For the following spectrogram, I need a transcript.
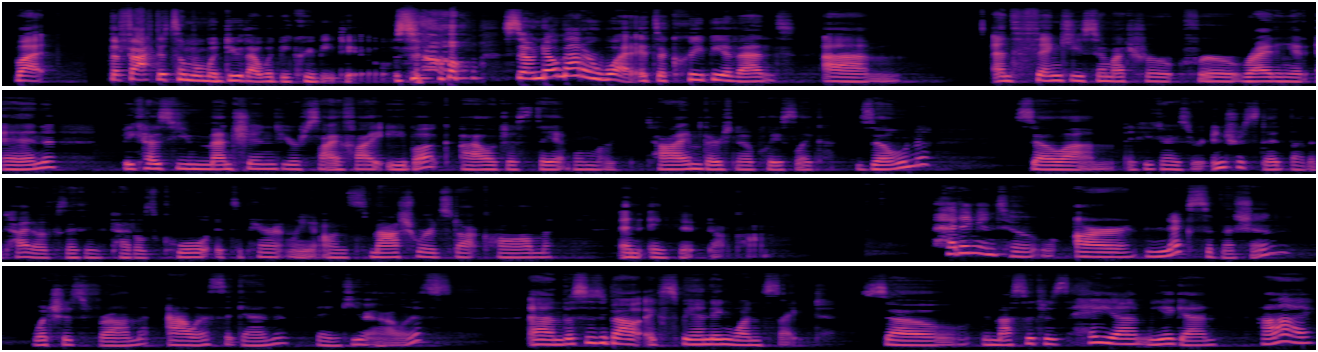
But the fact that someone would do that would be creepy too. So, so no matter what, it's a creepy event. Um, and thank you so much for for writing it in. Because you mentioned your sci-fi ebook, I'll just say it one more time. There's no place like Zone. So um, if you guys are interested by the title, because I think the title's cool, it's apparently on smashwords.com and inkitt.com. Heading into our next submission, which is from Alice again. Thank you, Alice. And this is about expanding one site. So the message is Hey, yeah, me again. Hi.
